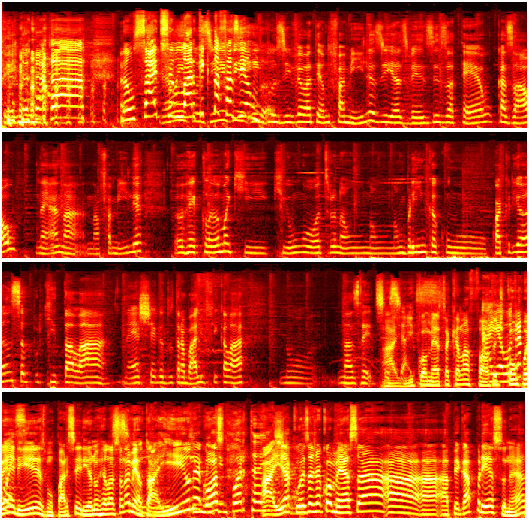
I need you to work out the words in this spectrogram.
tem. Não sai do Não, celular, o que, que tá fazendo? Inclusive, eu atendo famílias e às vezes até o casal, né, na, na família, reclama que, que um ou outro não, não, não brinca com, o- com a criança porque tá lá, né, chega do trabalho e fica lá no, nas redes sociais. Aí começa aquela falta Aí é de outra companheirismo, parceria no relacionamento. Sim, aí o negócio. aí a né? coisa já começa a, a, a pegar preço, né?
